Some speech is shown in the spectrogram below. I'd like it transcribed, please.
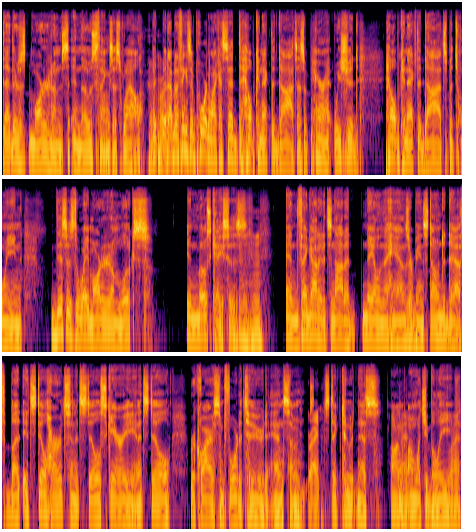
that there's martyrdoms in those things as well. But but, but I think it's important, like I said, to help connect the dots. As a parent, we should help connect the dots between this is the way martyrdom looks in most cases. And thank God it's not a nail in the hands or being stoned to death, but it still hurts and it's still scary and it still requires some fortitude and some Right. stick to itness on, on what you believe. Right.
